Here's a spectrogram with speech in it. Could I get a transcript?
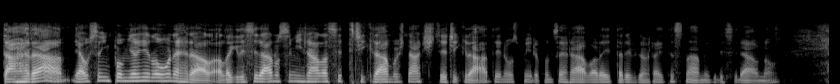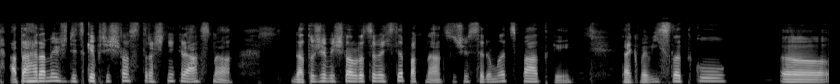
ta hra, já už jsem ji poměrně dlouho nehrál, ale kdysi dávno jsem ji hrál asi třikrát, možná čtyřikrát, jednou jsme ji dokonce hrávali tady v Dohrajte s námi kdysi dávno. A ta hra mi vždycky přišla strašně krásná. Na to, že vyšla v roce 2015, což je sedm let zpátky, tak ve výsledku uh,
